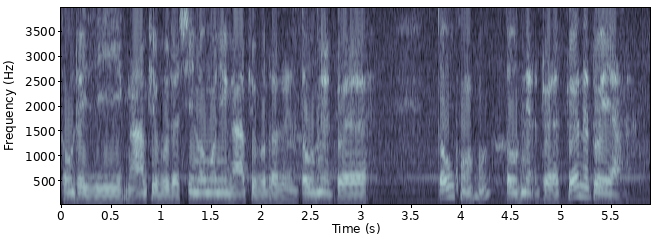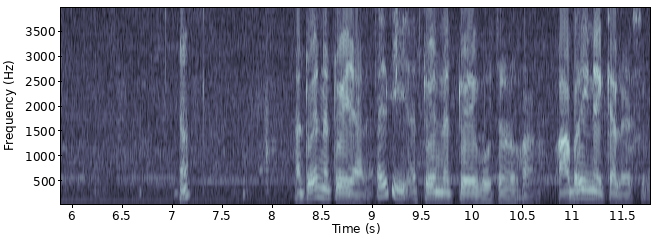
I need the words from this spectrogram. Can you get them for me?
3ထိပ်စီး9ဖြစ်ဖို့အတွက်ရှင်းလုံးပေါင်းချင်း9ဖြစ်ဖို့အတွက်ဆိုရင်3နှစ်တွဲ 3ခွန်3နှစ်အတွဲတွဲနှစ်တွဲရတယ်နော်အတွဲနှစ်တွဲရတယ်အဲ့ဒီအတွဲနှစ်တွဲကိုကျွန်တော်တို့ဟာဘာပရိတ်နဲ့ကတ်လဲဆို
